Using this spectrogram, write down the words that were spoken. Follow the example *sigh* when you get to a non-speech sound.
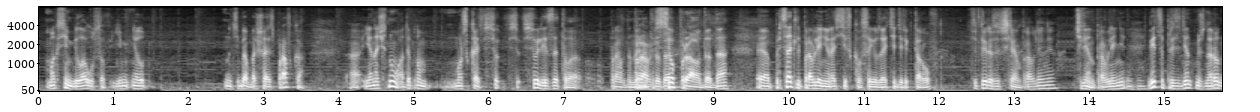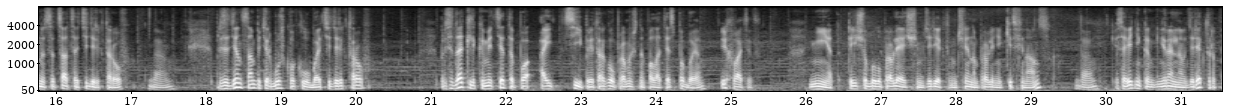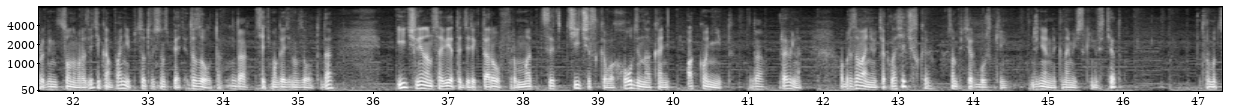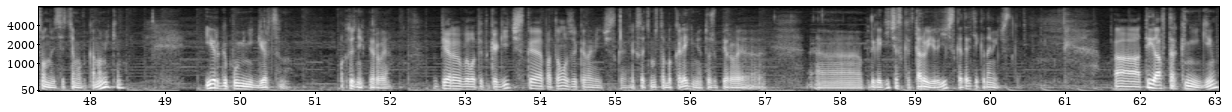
Максим Белоусов. И мне тут на тебя большая справка. Э, Я начну, а ты потом можешь сказать, все, все, все ли из этого правда. наверное. Правда, Это да. Все правда, да. Э, Председатель правления Российского союза IT-директоров, Теперь уже член правления. член правления, Мгм. вице-президент Международной ассоциации IT-директоров, Да. президент Санкт-Петербургского клуба IT-директоров, председатель комитета по IT при торгово-промышленной палате СПБ. И хватит. Нет, ты еще был управляющим директором, членом правления Кит Финанс Да. и советником генерального директора по организационному развитию компании 585. Это золото. Да. Сеть магазинов золота, да? И членом совета директоров фармацевтического холдинга «Акон- Аконит. Да. Правильно? Образование у тебя классическое, Санкт-Петербургский инженерно-экономический университет, информационная система в экономике и РГПУ имени Герцена. А кто из них первая? Первое было педагогическое, а потом уже экономическое. Я, кстати, мы с тобой коллеги, у меня тоже первое э, педагогическое, второе юридическое, третье экономическое. А, ты автор книги.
